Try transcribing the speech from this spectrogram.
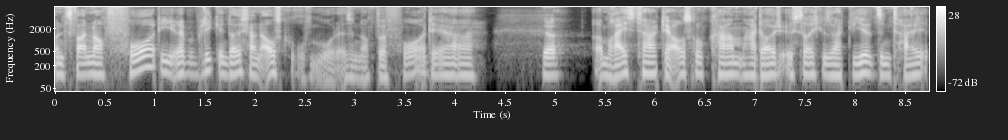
Und zwar noch vor die Republik in Deutschland ausgerufen wurde. Also noch bevor der Ja, am Reichstag der Ausruf kam, hat Deutsch-Österreich gesagt, wir sind Teil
